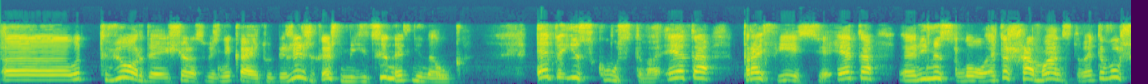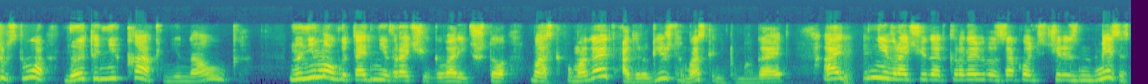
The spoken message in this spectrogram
э, вот твердое еще раз возникает убеждение, что, конечно, медицина – это не наука. Это искусство, это профессия, это ремесло, это шаманство, это волшебство, но это никак не наука. Но не могут одни врачи говорить, что маска помогает, а другие, что маска не помогает. А одни врачи говорят, коронавирус закончится через месяц,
